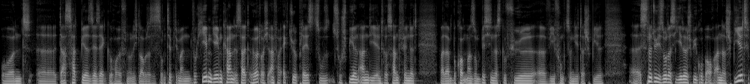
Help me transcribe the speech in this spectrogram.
Und äh, das hat mir sehr, sehr geholfen. Und ich glaube, das ist so ein Tipp, den man wirklich jedem geben kann, ist halt, hört euch einfach Actual Plays zu, zu Spielen an, die ihr interessant findet, weil dann bekommt man so ein bisschen das Gefühl, äh, wie funktioniert das Spiel. Äh, es ist natürlich so, dass jede Spielgruppe auch anders spielt.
